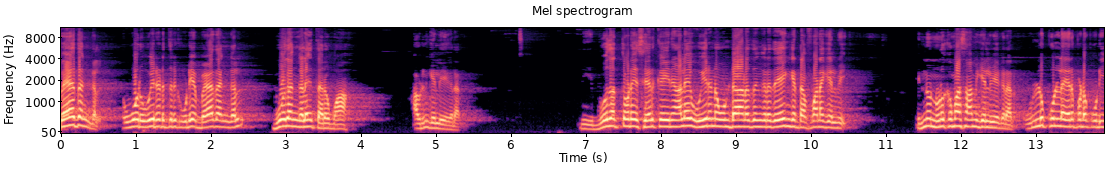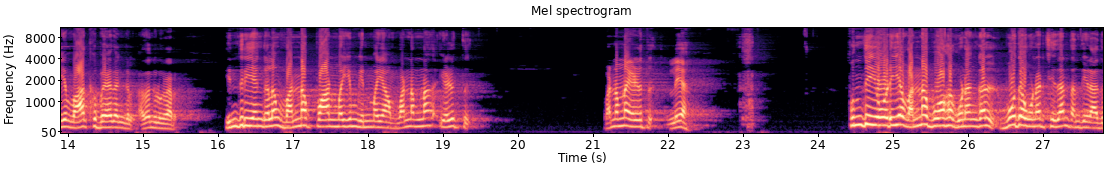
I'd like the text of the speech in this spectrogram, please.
பேதங்கள் ஒவ்வொரு உயிரிடத்திற்கக்கூடிய பேதங்கள் பூதங்களே தருமா? அப்படின்னு கேள்வி கேட்கிறார். நீ பூதத்தோடைய சேர்க்கையினாலே உயிரினம் உண்டானதுங்கிறதே இங்கே டஃப்பான கேள்வி. இன்னும் நுணுக்கமாக சாமி கேள்வி கேட்கிறார். உள்ளுக்குள்ளே ஏற்படக்கூடிய வாக்கு பேதங்கள் அதான் சொல்கிறார் இந்திரியங்களும் வண்ணப்பான்மையும் இன்மையாம். வண்ணம்னா எழுத்து. வண்ணம்னா எழுத்து இல்லையா? புந்தியோடைய வண்ண போக குணங்கள் பூத உணர்ச்சி தான் தந்திடாது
